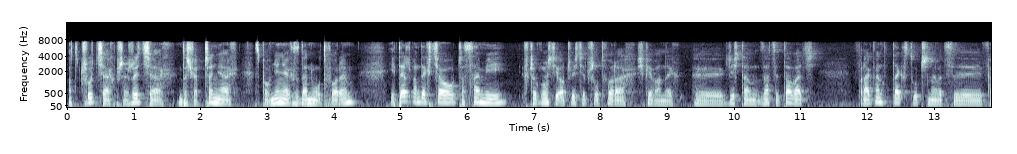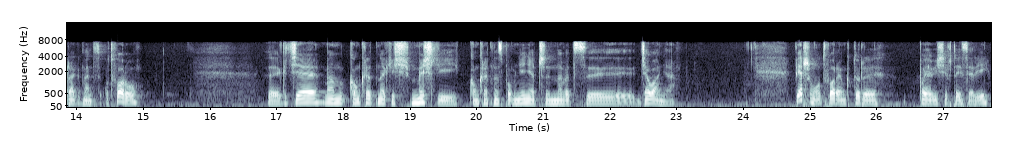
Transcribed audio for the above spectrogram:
odczuciach, przeżyciach, doświadczeniach, wspomnieniach z danym utworem. I też będę chciał czasami, w szczególności oczywiście przy utworach śpiewanych, yy, gdzieś tam zacytować fragment tekstu, czy nawet yy, fragment utworu, gdzie mam konkretne jakieś myśli, konkretne wspomnienia, czy nawet y, działania. Pierwszym utworem, który pojawi się w tej serii,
